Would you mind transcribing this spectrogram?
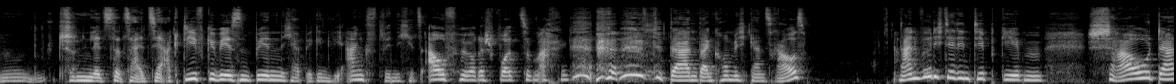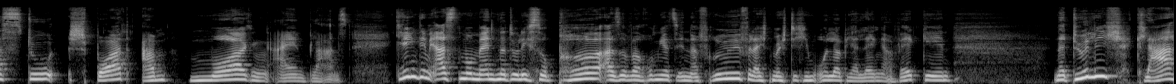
ähm, schon in letzter Zeit sehr aktiv gewesen bin. Ich habe irgendwie Angst, wenn ich jetzt aufhöre, Sport zu machen, dann, dann komme ich ganz raus dann würde ich dir den Tipp geben, schau, dass du Sport am Morgen einplanst. Klingt im ersten Moment natürlich so, also warum jetzt in der Früh? Vielleicht möchte ich im Urlaub ja länger weggehen. Natürlich, klar,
